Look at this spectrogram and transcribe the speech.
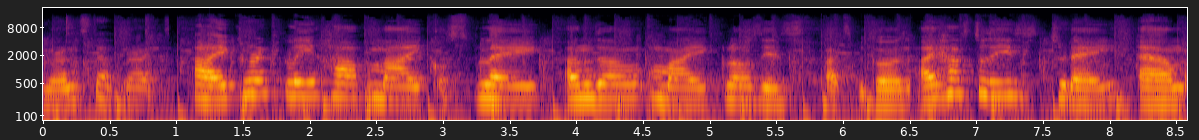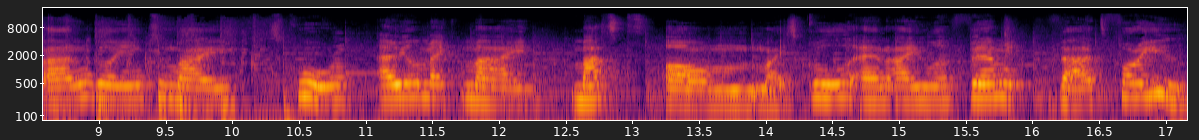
you understand, right? I currently have my cosplay under my clothes. That's because I have studies today and I'm going to my school. I will make my masks on my school and I will film that for you.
